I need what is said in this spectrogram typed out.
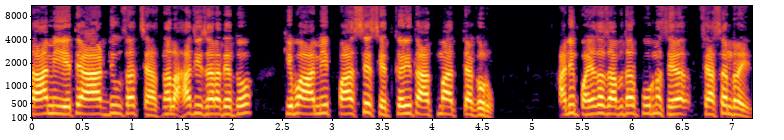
तर आम्ही येत्या आठ दिवसात शासनाला हाच इशारा देतो की बा आम्ही पाचशे शेतकरी तर आत्महत्या करू. आणि पहिल्याचा जबाबदार पूर्ण शा- शासन राहील.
